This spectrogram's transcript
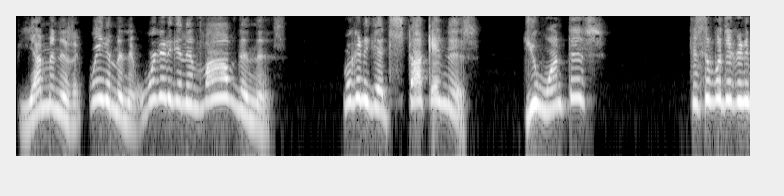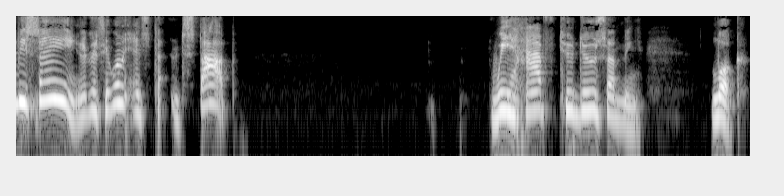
Yemen. Is like, wait a minute, we're going to get involved in this. We're going to get stuck in this. Do you want this? This is what they're going to be saying. They're going to say, "Wait, it's t- stop." We have to do something. Look,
